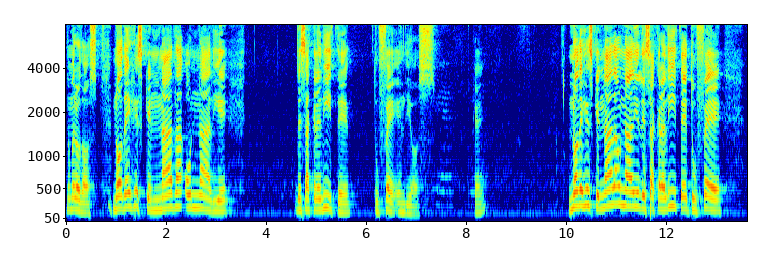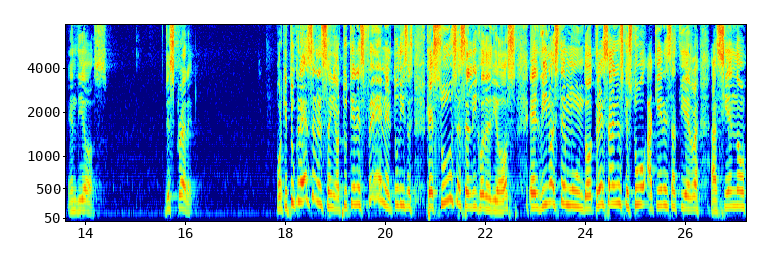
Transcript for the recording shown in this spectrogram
número dos, no dejes que nada o nadie desacredite tu fe en Dios. No dejes que nada o nadie desacredite tu fe en Dios. Discredit. Porque tú crees en el Señor, tú tienes fe en Él, tú dices, Jesús es el Hijo de Dios, Él vino a este mundo, tres años que estuvo aquí en esta tierra haciendo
